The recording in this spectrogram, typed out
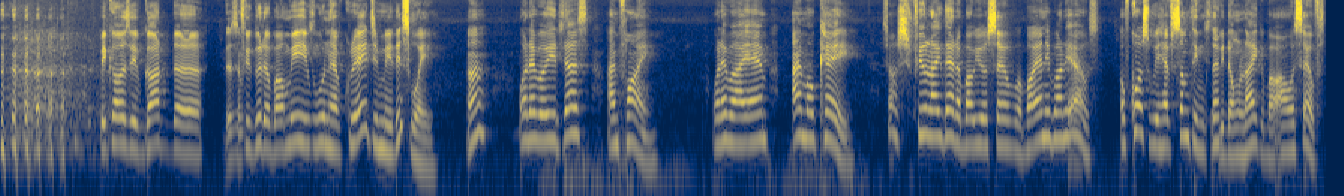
because if God uh, doesn't feel good about me, He wouldn't have created me this way. Huh? Whatever He does, I'm fine. Whatever I am, I'm okay. Just feel like that about yourself, about anybody else. Of course, we have something that we don't like about ourselves.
